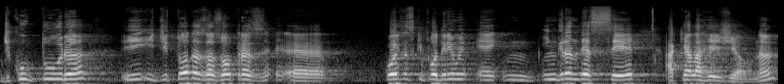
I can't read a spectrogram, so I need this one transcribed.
de cultura e, e de todas as outras é, coisas que poderiam é, engrandecer aquela região. Né?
